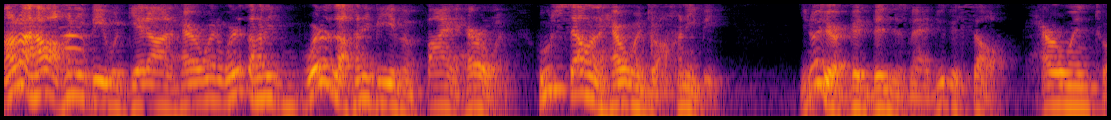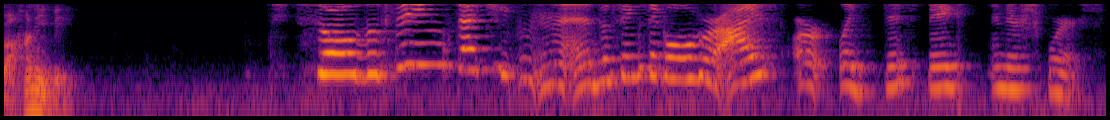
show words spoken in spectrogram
There are these. I don't know how a honeybee would get on heroin. Where does a honey? Where does a honeybee even find heroin? Who's selling heroin to a honeybee? You know you're a good businessman if you could sell heroin to a honeybee. So the things that you, mm, the things that go over our eyes are like this big and they're squares.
